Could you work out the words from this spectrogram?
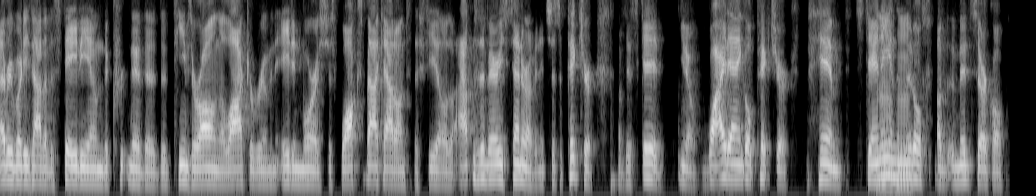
everybody's out of the stadium. The, cr- the the the teams are all in the locker room, and Aidan Morris just walks back out onto the field, out into the very center of it. It's just a picture of this kid, you know, wide angle picture of him standing in the Mhm. middle of the mid circle,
